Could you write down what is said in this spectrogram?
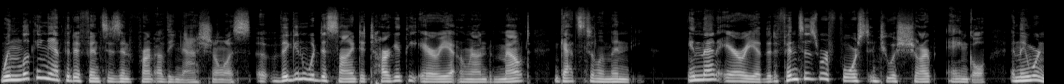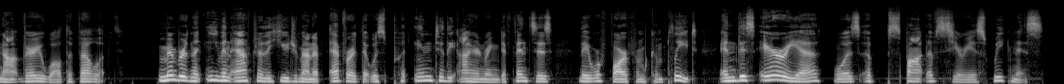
When looking at the defenses in front of the Nationalists, uh, Vigón would decide to target the area around Mount Gaztelumendi. In that area, the defenses were forced into a sharp angle, and they were not very well developed. Remember that even after the huge amount of effort that was put into the Iron Ring defenses, they were far from complete, and this area was a spot of serious weakness.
